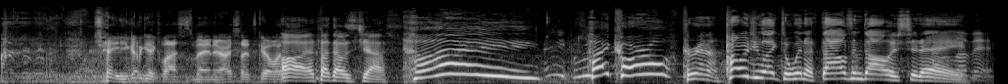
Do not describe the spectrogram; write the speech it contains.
Jay, you gotta get glasses, man. Your eyesight's going. Oh, I thought that was Jeff. Hi. Hi, Carl. Corinna, how would you like to win a thousand dollars today? I love it.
